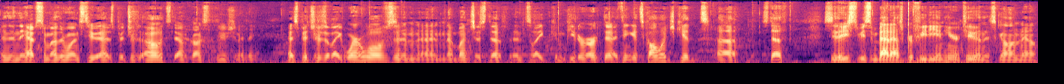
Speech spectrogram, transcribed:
And then they have some other ones too. It has pictures. Oh, it's down Constitution, I think has pictures of like werewolves and, and a bunch of stuff. It's like computer art that I think it's college kids uh, stuff. See, there used to be some badass graffiti in here too, and it's gone now.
